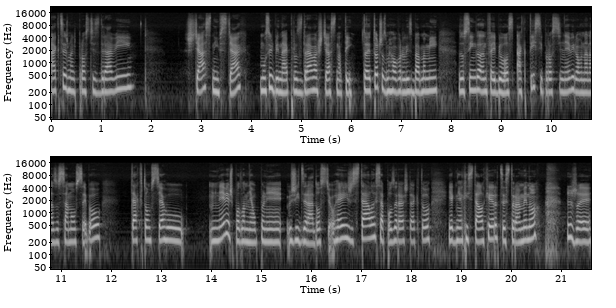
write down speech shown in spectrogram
ak chceš mať proste zdravý, šťastný vzťah, musíš byť najprv zdravá, šťastná ty. To je to, čo sme hovorili s babami zo Single and Fabulous. Ak ty si proste nevyrovnaná so samou sebou, tak v tom vzťahu nevieš podľa mňa úplne žiť s radosťou, hej? Že stále sa pozeráš takto, jak nejaký stalker cez to rameno, že,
